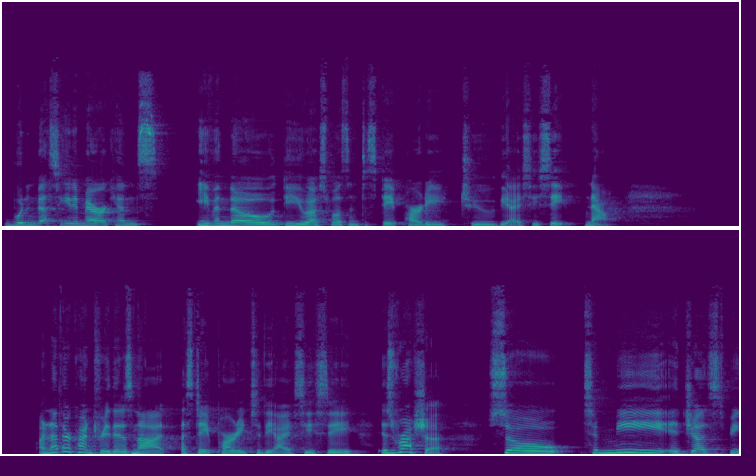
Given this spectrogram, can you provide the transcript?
would investigate Americans even though the US wasn't a state party to the ICC. Now, another country that is not a state party to the ICC is Russia. So to me, it just be,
